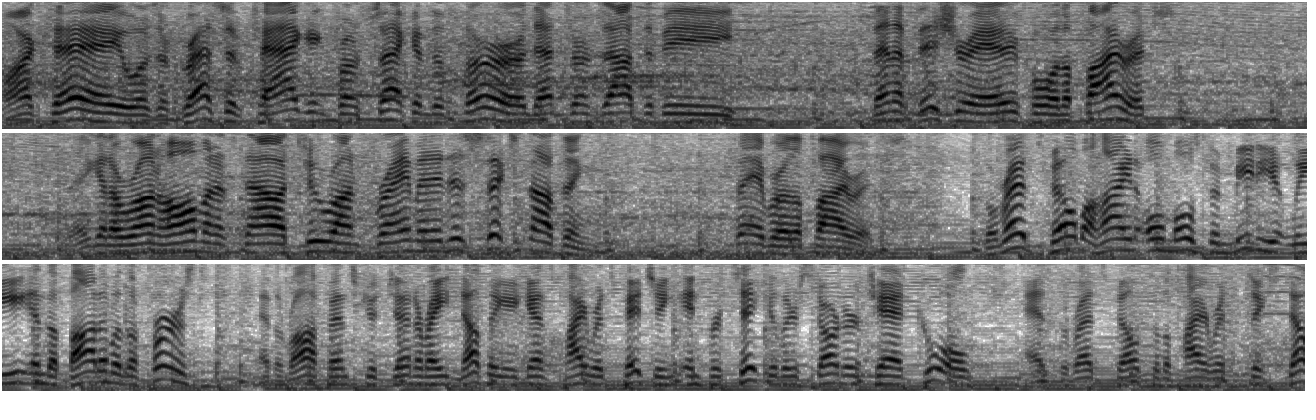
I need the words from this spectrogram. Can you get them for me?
Marte was aggressive tagging from second to third. That turns out to be beneficiary for the Pirates. They get a run home, and it's now a two-run frame, and it is 6 0 favor of the Pirates. The Reds fell behind almost immediately in the bottom of the first, and their offense could generate nothing against Pirates pitching, in particular starter Chad Kuhl, as the Reds fell to the Pirates 6 0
